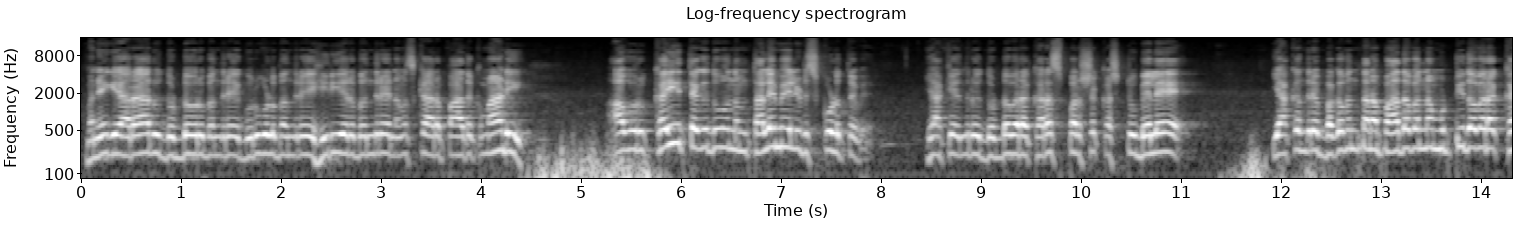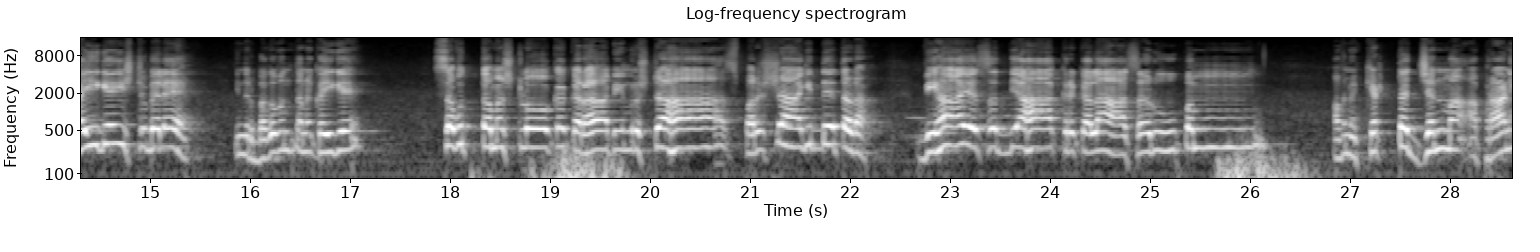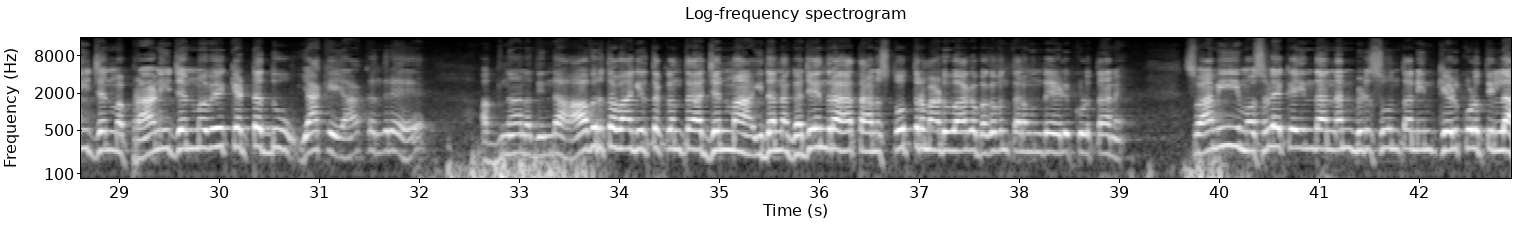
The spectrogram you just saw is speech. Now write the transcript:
ಮನೆಗೆ ಯಾರು ದೊಡ್ಡವರು ಬಂದರೆ, ಗುರುಗಳು ಬಂದರೆ, ಹಿರಿಯರು ಬಂದರೆ ನಮಸ್ಕಾರ ಪಾದಕ ಮಾಡಿ ಅವರು ಕೈ ತೆಗೆದು ನಮ್ಮ ತಲೆ ಮೇಲೆ ಇಡಿಸ್ಕೊಳ್ತೇವೆ ಯಾಕೆಂದರೆ ದೊಡ್ಡವರ ಕರಸ್ಪರ್ಶಕ್ಕಷ್ಟು ಬೆಲೆ. ಯಾಕಂದರೆ ಭಗವಂತನ ಪಾದವನ್ನು ಮುಟ್ಟಿದವರ ಕೈಗೆ ಇಷ್ಟು ಬೆಲೆ. ಇಂದ್ರೆ ಭಗವಂತನ ಕೈಗೆ ಸ ಉತ್ತಮ ಶ್ಲೋಕ ಕರಾಭಿಮೃಷ್ಟ ಸ್ಪರ್ಶ ಆಗಿದ್ದೇ ತಡ. ವಿಹಾಯ ಸದ್ಯ ಕೃಕಲಾ ಸ್ವರೂಪಂ ಅವನ ಕೆಟ್ಟ ಜನ್ಮ, ಆ ಪ್ರಾಣಿ ಜನ್ಮ, ಪ್ರಾಣಿ ಜನ್ಮವೇ ಕೆಟ್ಟದ್ದು. ಯಾಕೆ? ಯಾಕಂದರೆ ಅಜ್ಞಾನದಿಂದ ಆವೃತವಾಗಿರ್ತಕ್ಕಂಥ ಜನ್ಮ. ಇದನ್ನು ಗಜೇಂದ್ರ ತಾನು ಸ್ತೋತ್ರ ಮಾಡುವಾಗ ಭಗವಂತನ ಮುಂದೆ ಹೇಳಿಕೊಳ್ತಾನೆ. ಸ್ವಾಮಿ, ಮೊಸಳೆ ಕೈಯಿಂದ ನನ್ನ ಬಿಡಿಸು ಅಂತ ನೀನು ಕೇಳ್ಕೊಳ್ತಿಲ್ಲ.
